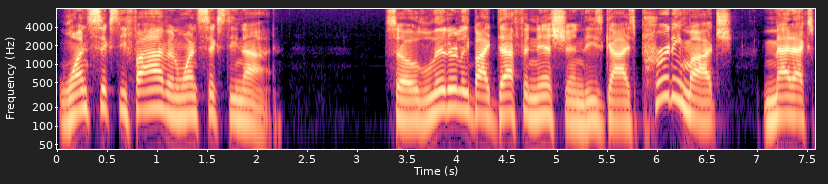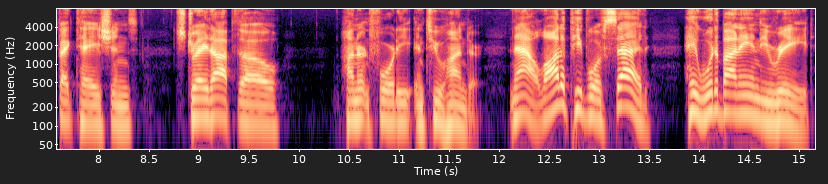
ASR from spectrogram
165 and 169. So, literally by definition, these guys pretty much met expectations. Straight up, though, 140 and 200. Now, a lot of people have said, hey, what about Andy Reid?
